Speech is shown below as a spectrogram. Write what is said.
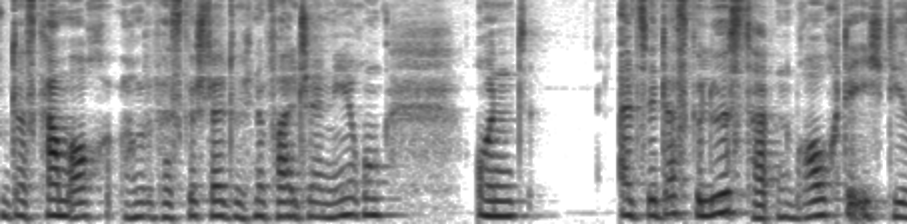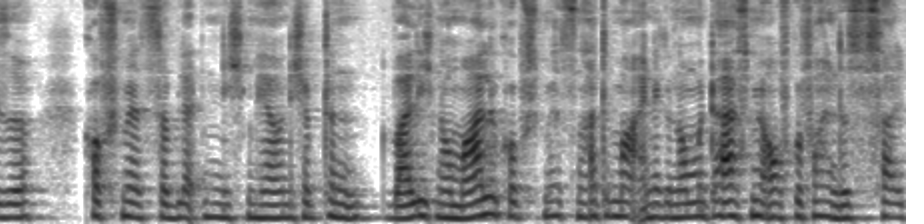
Das kam auch, haben wir festgestellt, durch eine falsche Ernährung. Und als wir das gelöst hatten, brauchte ich diese Kopfschmerztabletten nicht mehr. Und ich habe dann, weil ich normale Kopfschmerzen hatte, mal eine genommen. Und da ist mir aufgefallen, dass es halt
